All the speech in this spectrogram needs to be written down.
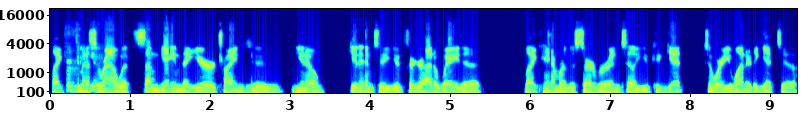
like mess around with some game that you're trying to, you know, get into. You'd figure out a way to like hammer the server until you could get to where you wanted to get to,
